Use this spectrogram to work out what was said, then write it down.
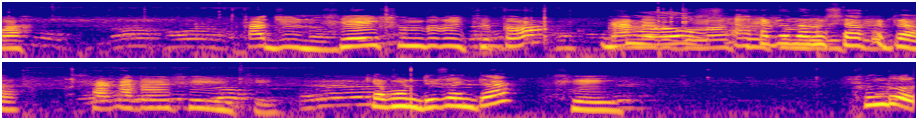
বাহ। সেই সুন্দর হয়েছে তো। কানেরগুলো শাখাটা দেখো শাখাটা। শাখাটা সেই হয়েছে। কেমন ডিজাইনটা? সেই। সুন্দর।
